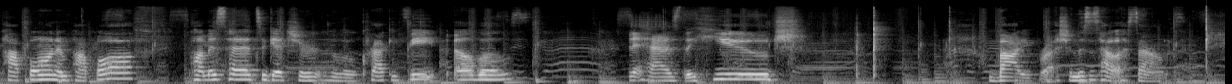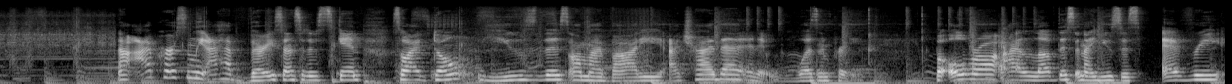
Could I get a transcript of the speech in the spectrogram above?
pop on and pop off, pumice head to get your, little cracky feet, elbows. And it has the huge body brush, and this is how it sounds. Now I personally, I have very sensitive skin, so I don't use this on my body. I tried that and it wasn't pretty. But overall, I love this and I use this every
